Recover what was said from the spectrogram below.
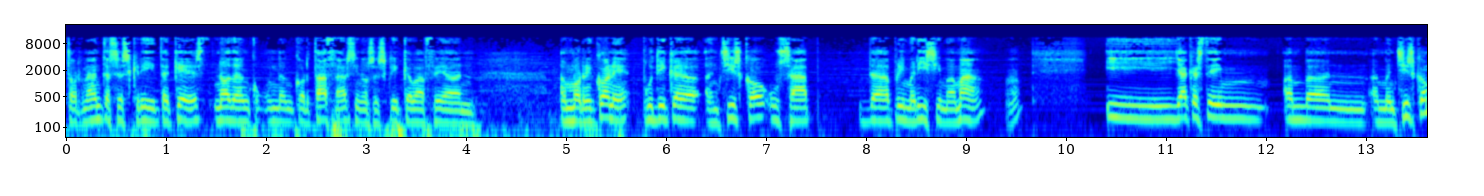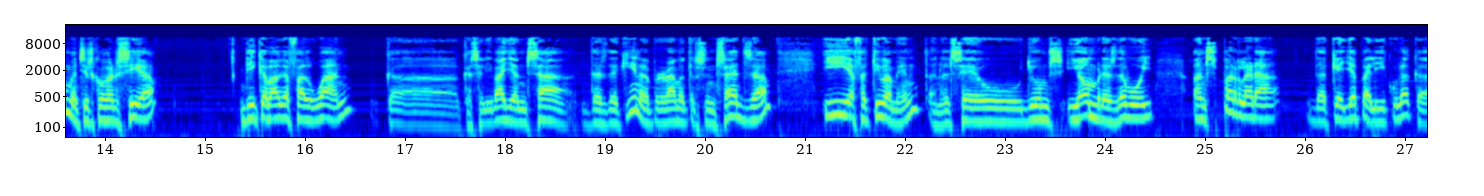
tornant a l'escrit aquest, no d'en Cortázar, sinó l'escrit que va fer en, en Morricone, puc dir que en Xisco ho sap de primeríssima mà, eh? i ja que estem amb en, amb en Xisco, amb en Xisco Garcia, dir que va agafar el guant que, que se li va llançar des d'aquí, en el programa 316, i, efectivament, en el seu Llums i Ombres d'avui, ens parlarà d'aquella pel·lícula que,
